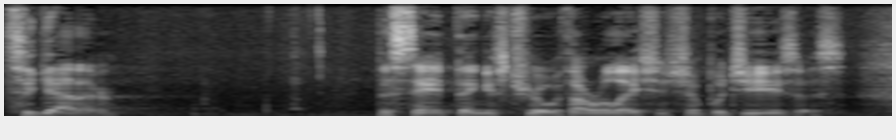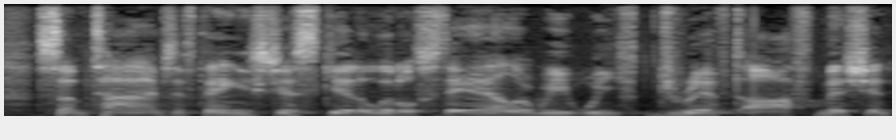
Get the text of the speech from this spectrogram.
together. The same thing is true with our relationship with Jesus. Sometimes, if things just get a little stale or we, we drift off mission,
